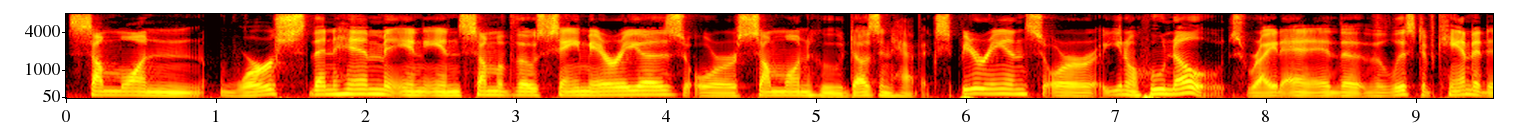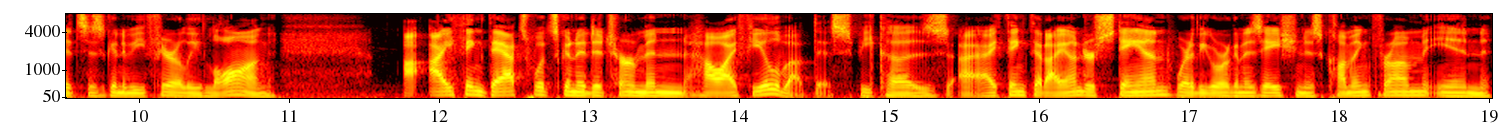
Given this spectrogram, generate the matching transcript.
someone worse than him in, in some of those same areas or someone who doesn't have experience or you know who knows right and the, the list of candidates is going to be fairly long I think that's what's going to determine how I feel about this because I think that I understand where the organization is coming from in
